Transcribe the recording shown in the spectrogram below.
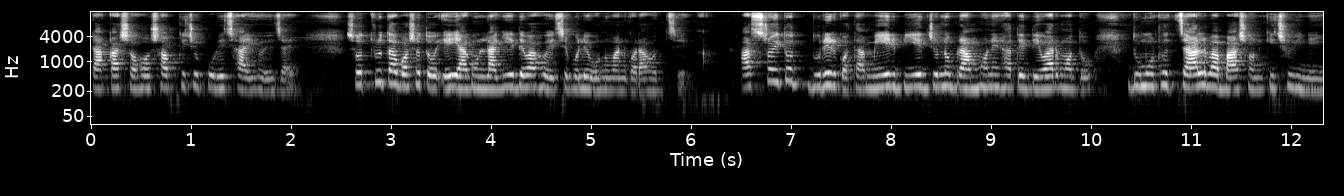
টাকা সহ সব কিছু পুড়ে ছাই হয়ে যায়। শত্রুতাবশত এই আগুন লাগিয়ে দেওয়া হয়েছে বলে অনুমান করা হচ্ছে। আশ্রয় তো দূরের কথা। মেয়ের বিয়ের জন্য ব্রাহ্মণের হাতে দেওয়ার মতো দুমুঠো চাল বা বাসন কিছুই নেই।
